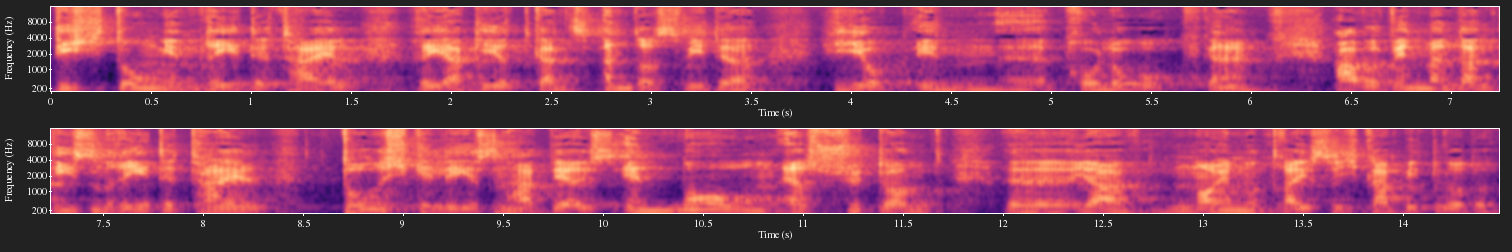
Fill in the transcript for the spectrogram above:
Dichtung, im Redeteil reagiert ganz anders wie der Hiob im äh, Prolog. Gell? Aber wenn man dann diesen Redeteil durchgelesen hat, der ist enorm erschütternd, äh, ja 39 Kapitel oder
